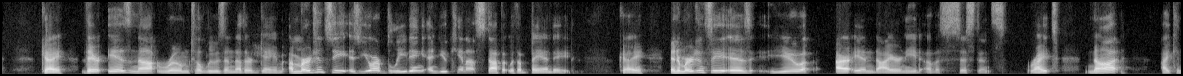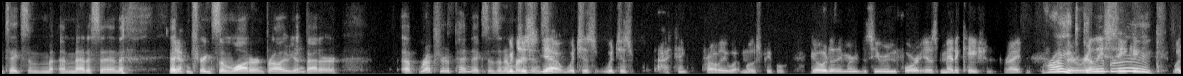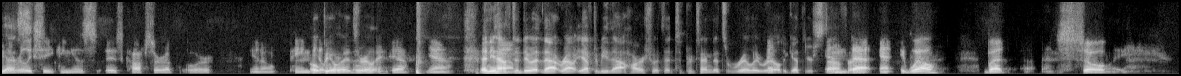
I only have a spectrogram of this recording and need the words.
Okay. There is not room to lose another game. Emergency is you are bleeding and you cannot stop it with a band aid. Okay. An emergency is you are in dire need of assistance, right? Not, I can take some uh, medicine and Yeah. drink some water and probably get Yeah. better. A ruptured appendix is an which emergency. is yeah, which is which is I think probably what most people go to the emergency room for is medication, right? right. What they're really seeking- What Yes. they're really seeking is is cough syrup or you know painkiller. Opioids, or- really. Yeah, yeah. and you have to um, do it that route. You have to be that harsh with it to pretend it's really real to get your stuff. and right? that and well, but so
